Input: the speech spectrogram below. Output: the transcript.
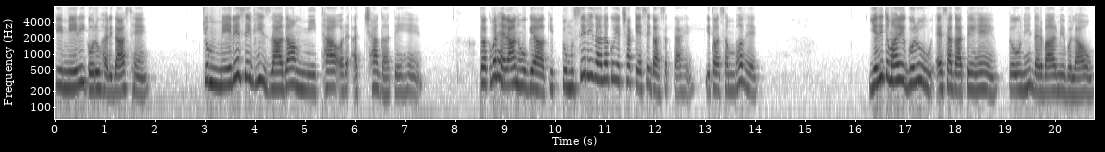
कि मेरी गुरु हरिदास हैं, जो मेरे से भी ज़्यादा मीठा और अच्छा गाते हैं। तो अकबर हैरान हो गया कि तुमसे भी ज़्यादा कोई अच्छा कैसे गा सकता है? ये तो असंभव है। यदि तुम्हारे गुरु ऐसा गाते हैं तो उन्हें दरबार में बुलाओ।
